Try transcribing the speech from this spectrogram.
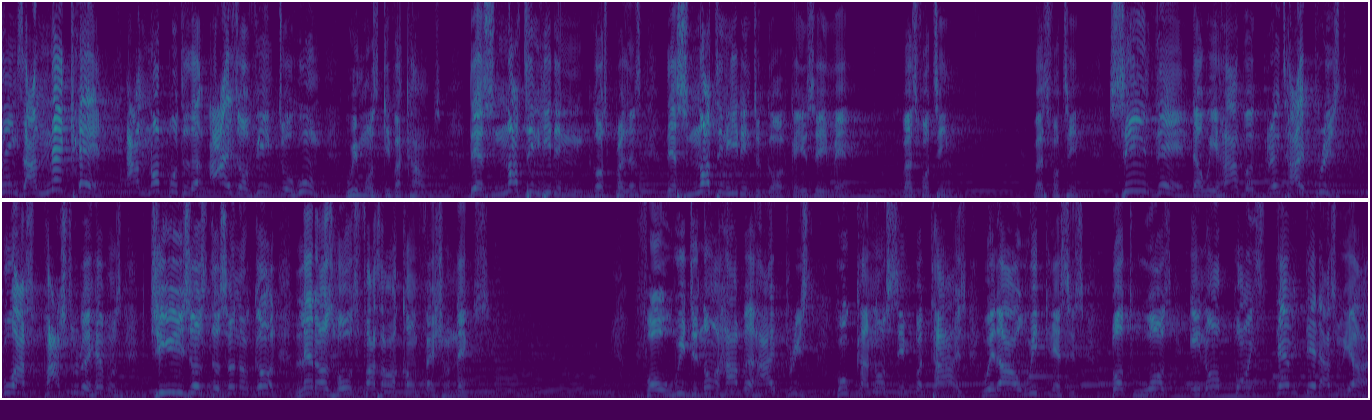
things are naked and not put to the eyes of him to whom we must give account. There's nothing hidden in God's presence. There's nothing hidden to God. Can you say amen? Verse 14. Verse 14. Seeing then that we have a great high priest who has passed through the heavens, Jesus, the Son of God, let us hold fast our confession next. For we do not have a high priest who cannot sympathize with our weaknesses, but was in all points tempted as we are,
